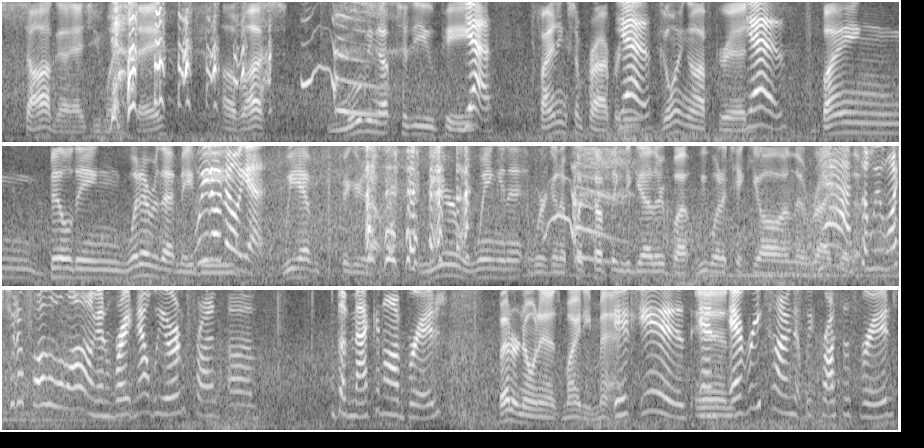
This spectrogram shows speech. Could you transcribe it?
saga, as you might say, of us moving up to the UP, Yes. finding some property, Yes. going off grid, Yes. buying, building, whatever that may be. We don't know yet. We haven't figured it out. We're winging it. We're going to put something together, but we want to take you all on the ride Yeah, so we want you to follow along. And right now we are in front of the Mackinac Bridge. Better known as Mighty Mac. It is. And, And- every time that we cross this bridge,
